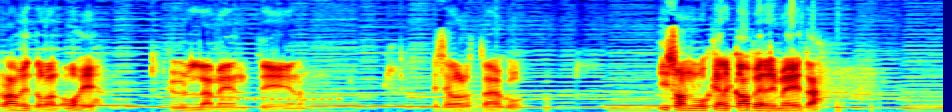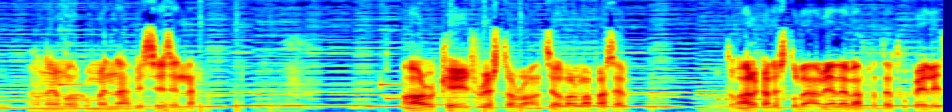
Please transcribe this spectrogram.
ravintolan ohi? Kyllä mentiin. Ja siellä odottaa joku ison luken kaveri meitä. No ei muuta kuin mennään vissiin sinne. Arcade Restaurant, siellä varmaan pääsee Tuo Arkades tulee mieleen välttämättä jotkut pelit.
